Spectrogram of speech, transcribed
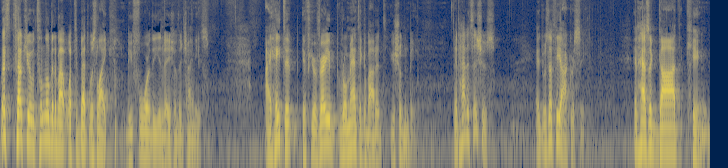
Let's talk to you a little bit about what Tibet was like before the invasion of the Chinese. I hate to, if you're very romantic about it, you shouldn't be. It had its issues. It was a theocracy. It has a God king.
